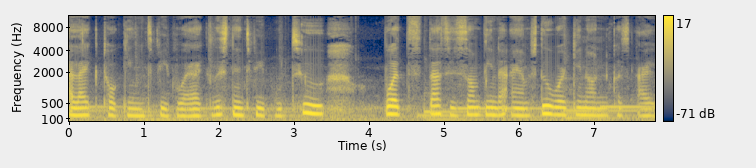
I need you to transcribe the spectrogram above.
I like talking to people. I like listening to people too. But that is something that I am still working on because I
